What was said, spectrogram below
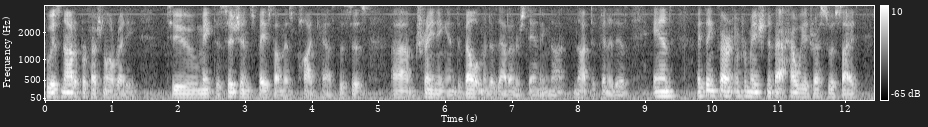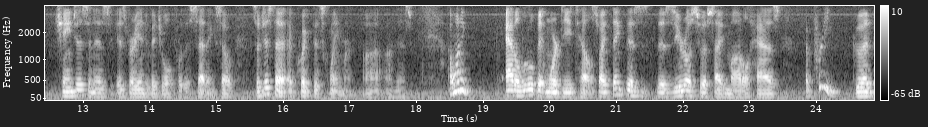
who is not a professional already to make decisions based on this podcast. This is um, training and development of that understanding, not not definitive. And I think our information about how we address suicide changes and is, is very individual for the setting. So so just a, a quick disclaimer uh, on this. I want to add a little bit more detail. So I think this the zero suicide model has a pretty good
